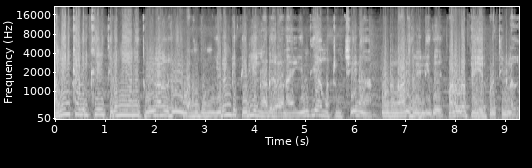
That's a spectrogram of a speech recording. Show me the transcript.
அமெரிக்காவிற்கு திறமையான தொழிலாளர்களை வழங்கும் இரண்டு பெரிய நாடுகளான இந்தியா மற்றும் சீனா போன்ற நாடுகளில் இது பரபரப்பை ஏற்படுத்தியுள்ளது.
